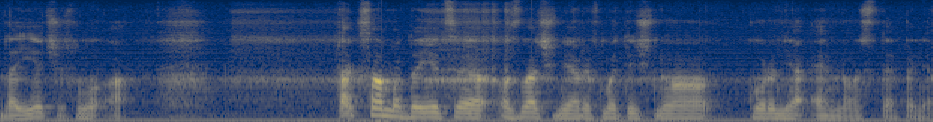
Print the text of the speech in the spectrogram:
дає число А. Так само дається означення арифметичного кореня n степеня.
